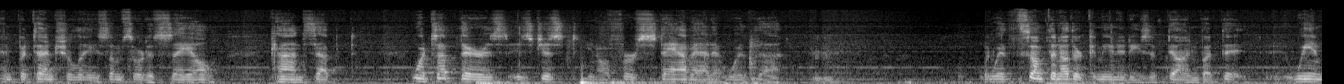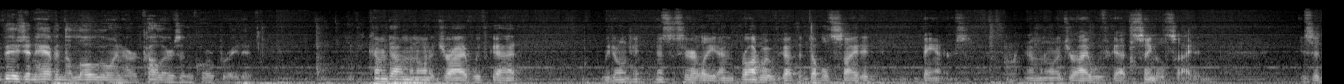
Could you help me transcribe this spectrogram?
and potentially some sort of sail concept. What's up there is, is just, you know, a first stab at it with, uh, Mhm. with something other communities have done, but the- we envision having the logo and our colors incorporated. If you come down Monona Drive, we've got, we don't necessarily, on Broadway, we've got the double-sided banners. On Monona Drive, we've got single-sided. Is it,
